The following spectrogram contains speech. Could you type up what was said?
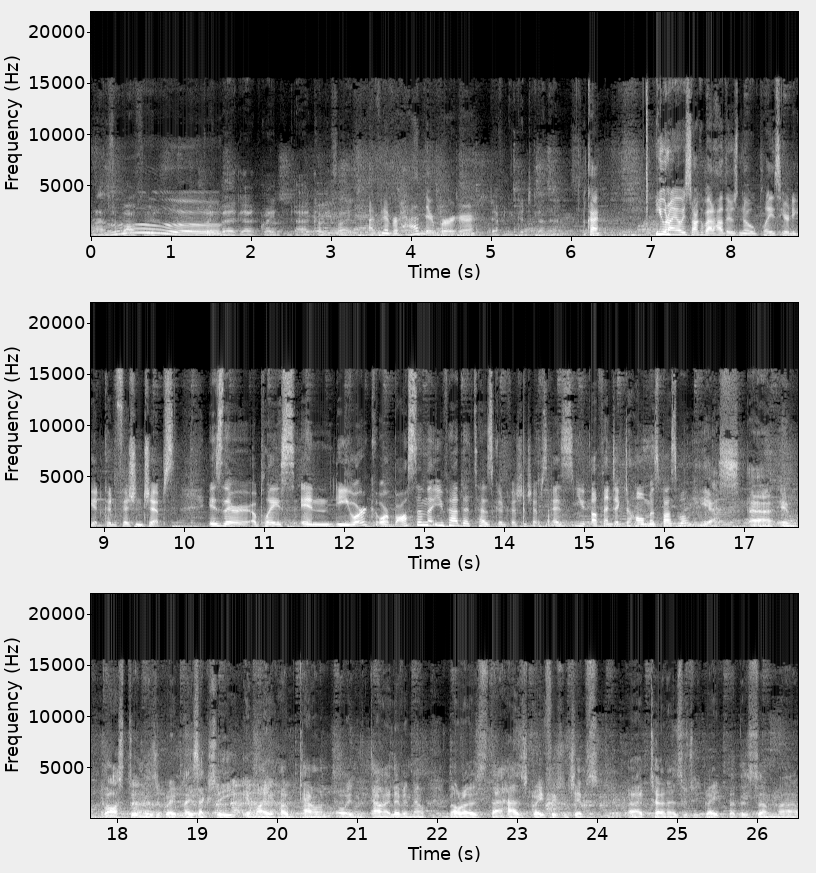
Moran's for bar food. Great burger, great uh, curry fries. I've never had their burger. Definitely good to go there. Okay. You and I always talk about how there's no place here to get good fish and chips. Is there a place in New York or Boston that you've had that has good fish and chips, as you, authentic to home as possible? Yes, uh, in Boston, there's a great place actually in my hometown or in the town I live in now, Melrose, that has great fish and chips, uh, Turner's, which is great. But there's some, uh,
